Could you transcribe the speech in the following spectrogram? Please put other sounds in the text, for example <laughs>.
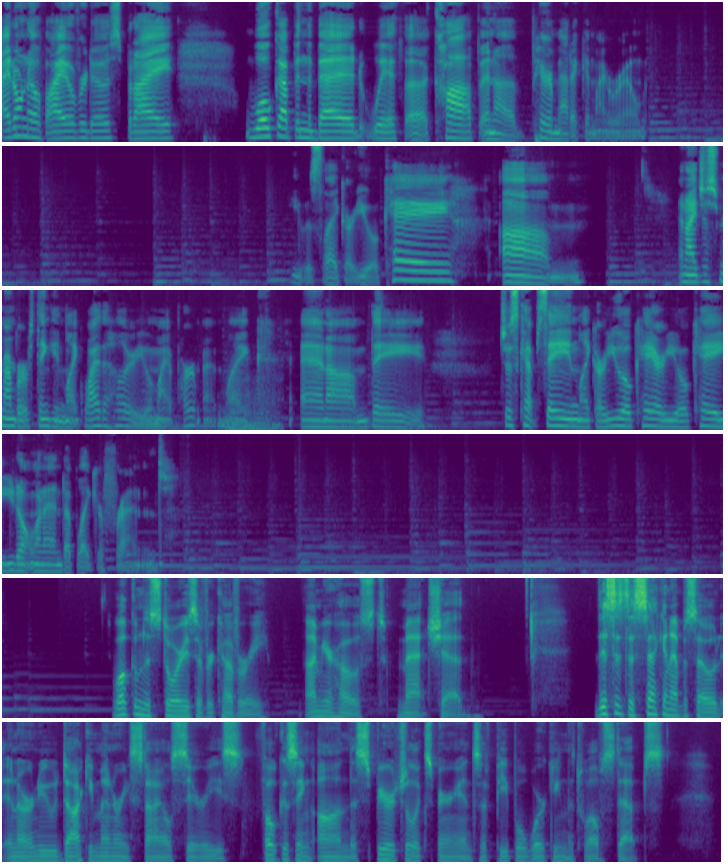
I don't know if I overdosed, but I woke up in the bed with a cop and a paramedic in my room. He was like, "Are you okay?" Um, and I just remember thinking, like, "Why the hell are you in my apartment?" Like, mm-hmm. and um, they just kept saying, like, "Are you okay? Are you okay? You don't want to end up like your friend." Welcome to Stories of Recovery. I'm your host, Matt Shed. This is the second episode in our new documentary style series focusing on the spiritual experience of people working the 12 steps,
